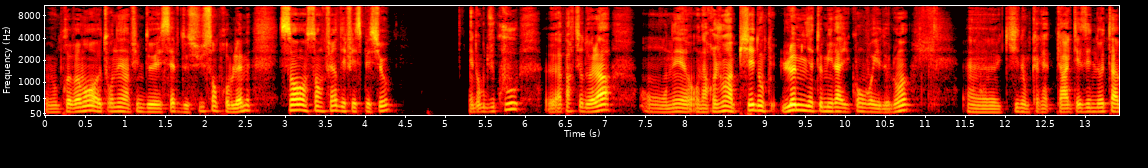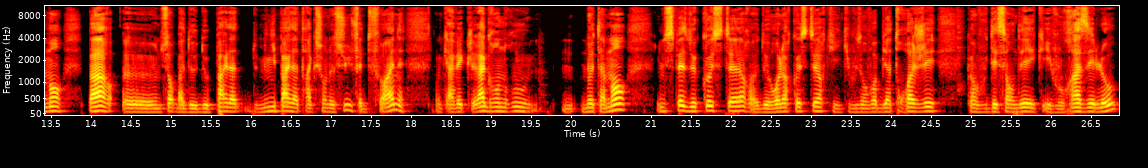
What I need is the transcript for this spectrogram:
on pourrait vraiment tourner un film de SF dessus sans problème, sans, sans faire d'effets spéciaux. Et donc du coup, à partir de là, on a rejoint à pied donc le Minatomirai qu'on voyait de loin, euh, qui est donc caractérisé notamment par euh, une sorte bah, de, de, mini parc d'attractions dessus, une fête foraine, donc avec la grande roue notamment, une espèce de coaster, euh, de roller coaster qui, vous envoie bien 3G quand vous descendez et vous rasez l'eau,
